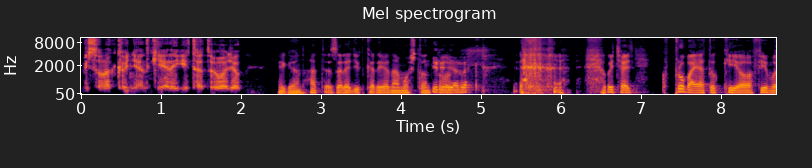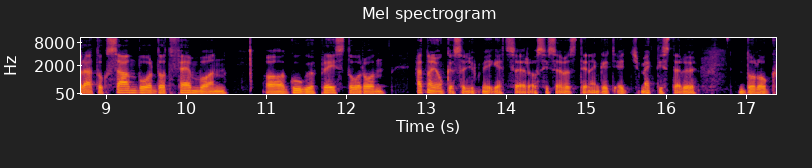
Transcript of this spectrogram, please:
viszonylag könnyen kielégíthető vagyok. Igen, hát ezzel együtt kell élnem mostantól. Irigyellek. Úgyhogy próbáljátok ki a filmbarátok soundboardot, fenn van a Google Play Store-on. Hát nagyon köszönjük még egyszer, azt hiszem ez tényleg egy, egy megtisztelő dolog.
